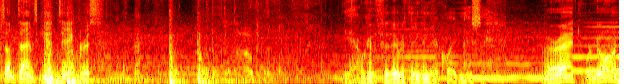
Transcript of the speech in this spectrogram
sometimes cantankerous. Yeah, we're gonna fit everything in there quite nicely. All right, we're going.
